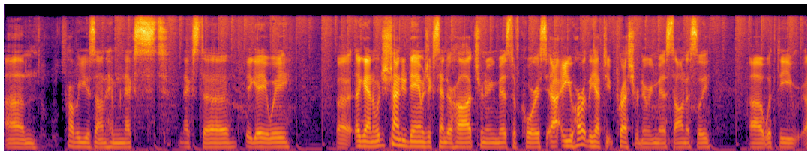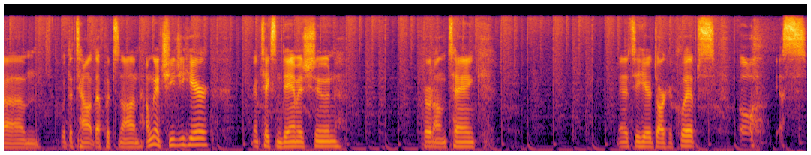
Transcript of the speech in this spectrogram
Um, probably use on him next next uh, big AoE. But again, we're just trying to do damage, extender HOTS, renewing mist, of course. Uh, you hardly have to press renewing mist, honestly, uh, with the um, with the talent that puts it on. I'm gonna Chi-Ji here. We're gonna take some damage soon. Throw it on the tank. Mana Tea here, Dark Eclipse. Oh, yes.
